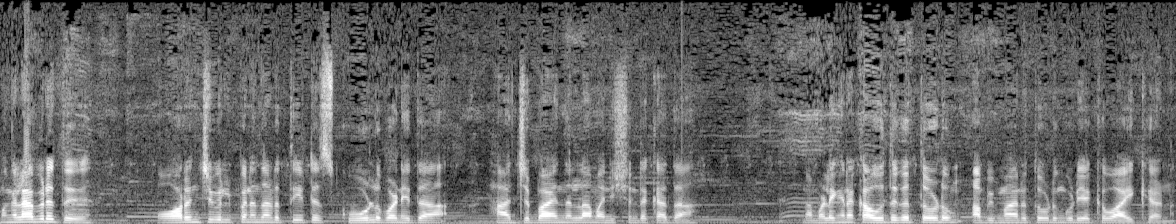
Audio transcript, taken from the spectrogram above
മംഗലാപുരത്ത് ഓറഞ്ച് വിൽപ്പന നടത്തിയിട്ട് സ്കൂൾ പണിത ഹജബ എന്നുള്ള മനുഷ്യന്റെ കഥ. നമ്മളിങ്ങനെ കൗതുകത്തോടും അഭിമാനത്തോടും കൂടിയൊക്കെ വായിക്കുകയാണ്.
